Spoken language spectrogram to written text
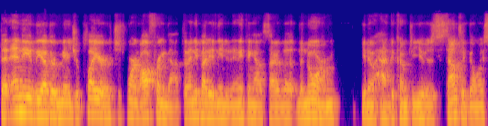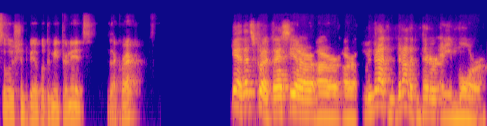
that any of the other major players just weren't offering that. That anybody needed anything outside of the, the norm, you know, had to come to you. It sounds like the only solution to be able to meet their needs. Is that correct? Yeah, that's correct. I see our, our, our I mean, they're not, they're not a competitor anymore,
